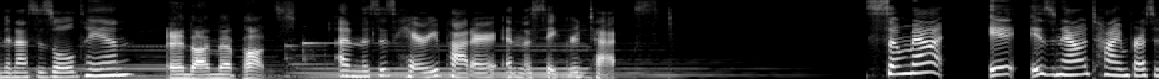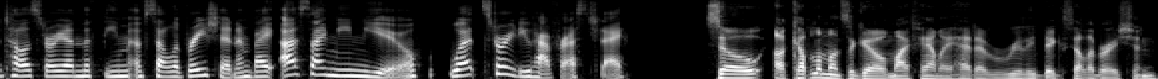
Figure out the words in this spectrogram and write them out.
Vanessa Zoltan. And I'm Matt Potts. And this is Harry Potter and the Sacred Text. So, Matt, it is now time for us to tell a story on the theme of celebration. And by us, I mean you. What story do you have for us today? So, a couple of months ago, my family had a really big celebration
